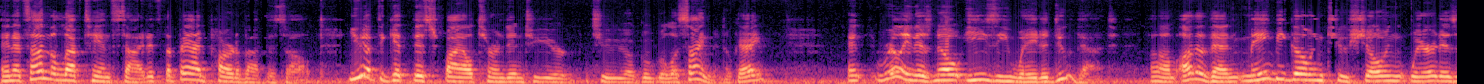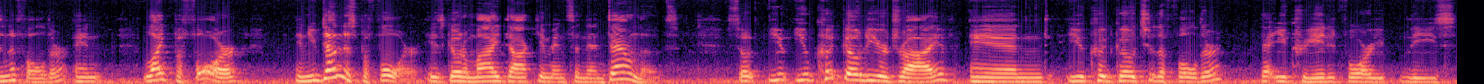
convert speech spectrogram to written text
and it's on the left hand side. It's the bad part about this all. You have to get this file turned into your, to your Google assignment, okay? And really there's no easy way to do that. Um, other than maybe going to showing where it is in the folder and like before, and you've done this before, is go to My Documents and then Downloads. So you, you could go to your drive and you could go to the folder that you created for these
